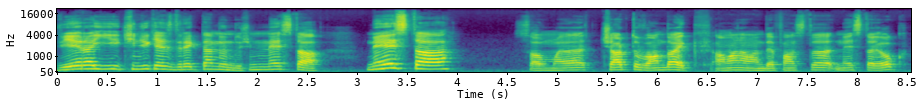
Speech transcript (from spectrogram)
Vieira ikinci kez direkten döndü. Şimdi Nesta. Nesta. Savunmaya çarptı Van Dijk. Aman aman defansta Nesta yok.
